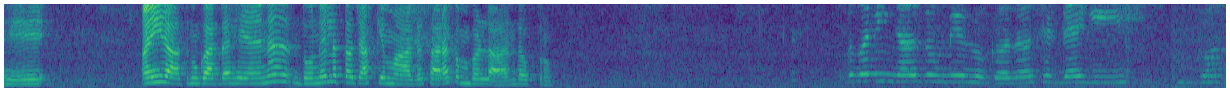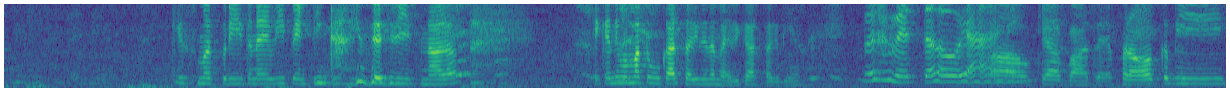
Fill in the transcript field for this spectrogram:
ਇਹ ਅਹੀਂ ਰਾਤ ਨੂੰ ਕਰਦਾ ਇਹ ਐ ਨਾ, ਦੋਨੇ ਲੱਤਾਂ ਚੱਕ ਕੇ ਮਾਰਦਾ, ਸਾਰਾ ਕੰਬਲ ਲਾ ਦਿੰਦਾ ਉੱਪਰੋਂ। ਪਤਾ ਨਹੀਂ ਨਾ ਤੂੰ ਮੈਨੂੰ ਕਦੋਂ ਛੱਡੇਗੀ। ਕਿਸਮਤ ਪ੍ਰੀਤ ਨੇ ਵੀ ਪੇਂਟਿੰਗ ਕਰੀ ਮੇਰੀ ਰੀਸ ਨਾਲ। ਇਹ ਕਹਿੰਦੀ ਮੰਮਾ ਤੂੰ ਕਰ ਸਕਦੀ ਤਾਂ ਮੈਂ ਵੀ ਕਰ ਸਕਦੀ ਹਾਂ ਪਰ ਮੈਂ ਤਾਂ ਹੋਇਆ ਆਓ ਕੀ ਬਾਤ ਹੈ। ਫਰੋਕ ਦੀ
